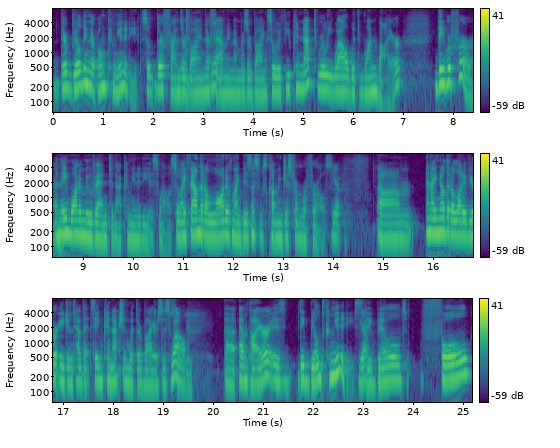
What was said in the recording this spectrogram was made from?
they're building their own community. So their friends are buying, their yeah. family members are buying. So if you connect really well with one buyer, they refer and they want to move into that community as well. So I found that a lot of my business was coming just from referrals. Yep. Um, and I know that a lot of your agents have that same connection with their buyers as well. Uh, Empire is they build communities. Yeah. They build full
